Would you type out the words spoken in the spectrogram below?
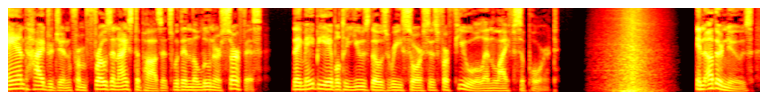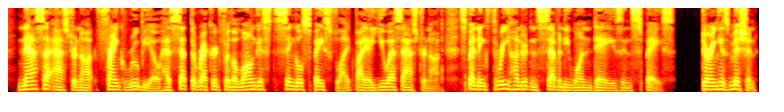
and hydrogen from frozen ice deposits within the lunar surface, they may be able to use those resources for fuel and life support. In other news, NASA astronaut Frank Rubio has set the record for the longest single spaceflight by a U.S. astronaut, spending 371 days in space. During his mission,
